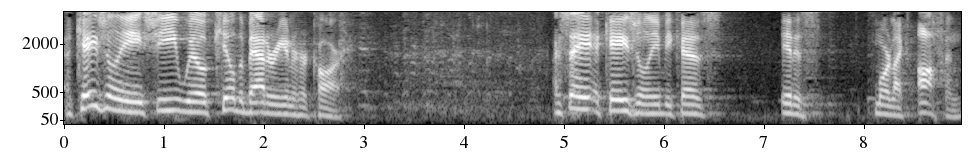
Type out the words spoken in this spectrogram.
Occasionally, she will kill the battery in her car. I say occasionally because it is more like often.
